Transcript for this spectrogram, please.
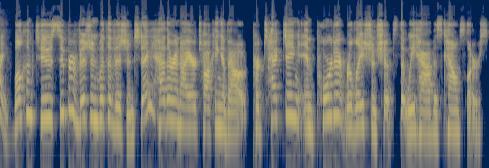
Hi, welcome to Supervision with a Vision. Today, Heather and I are talking about protecting important relationships that we have as counselors.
